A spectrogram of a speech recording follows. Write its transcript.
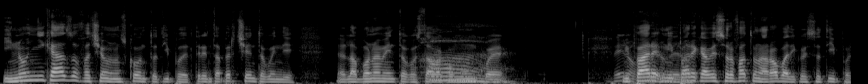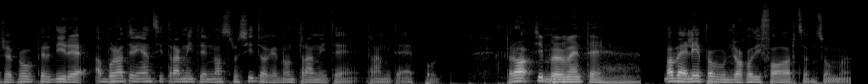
in ogni caso faceva uno sconto tipo del 30%, quindi uh, l'abbonamento costava ah. comunque... Vero, mi, pare, vero, mi pare, che avessero fatto una roba di questo tipo, cioè proprio per dire abbonatevi anzi tramite il nostro sito che non tramite, tramite Apple. Però, sì, mh, probabilmente... Vabbè, lì è proprio un gioco di forza, insomma.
